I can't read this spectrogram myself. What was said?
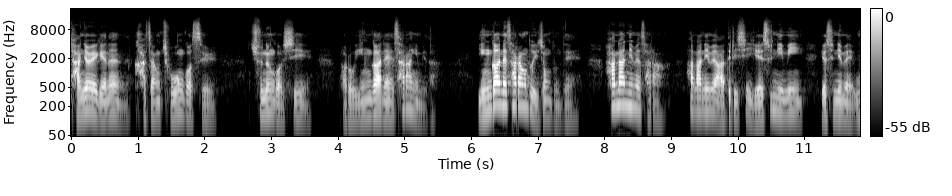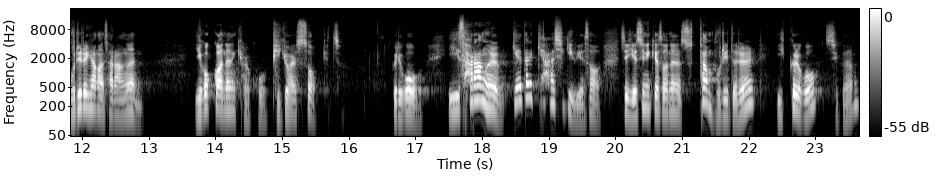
자녀에게는 가장 좋은 것을 주는 것이 바로 인간의 사랑입니다. 인간의 사랑도 이 정도인데 하나님의 사랑, 하나님의 아들이신 예수님이 예수님의 우리를 향한 사랑은 이것과는 결코 비교할 수 없겠죠. 그리고 이 사랑을 깨닫게 하시기 위해서 이제 예수님께서는 숱한 무리들을 이끌고 지금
